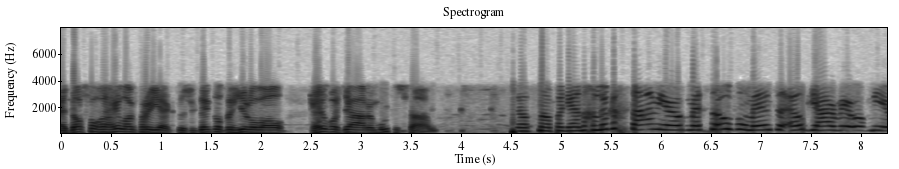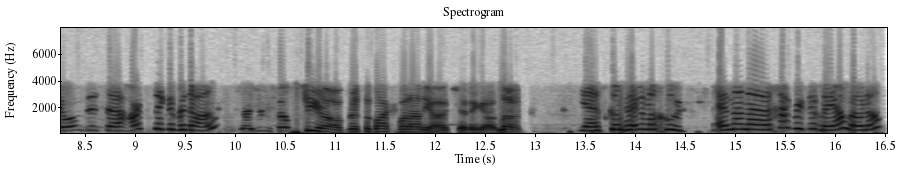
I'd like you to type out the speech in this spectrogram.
En dat is nog een heel lang project. Dus ik denk dat we hier nog wel heel wat jaren moeten staan. Dat snap ik. En gelukkig staan we hier ook met zoveel mensen elk jaar weer opnieuw. Dus eh, hartstikke bedankt. Ja, jullie veel plezier ook met het maken van radio-uitzendingen. Leuk. Yes, komt helemaal goed. En dan eh, ga ik weer terug naar jou, Ronald.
